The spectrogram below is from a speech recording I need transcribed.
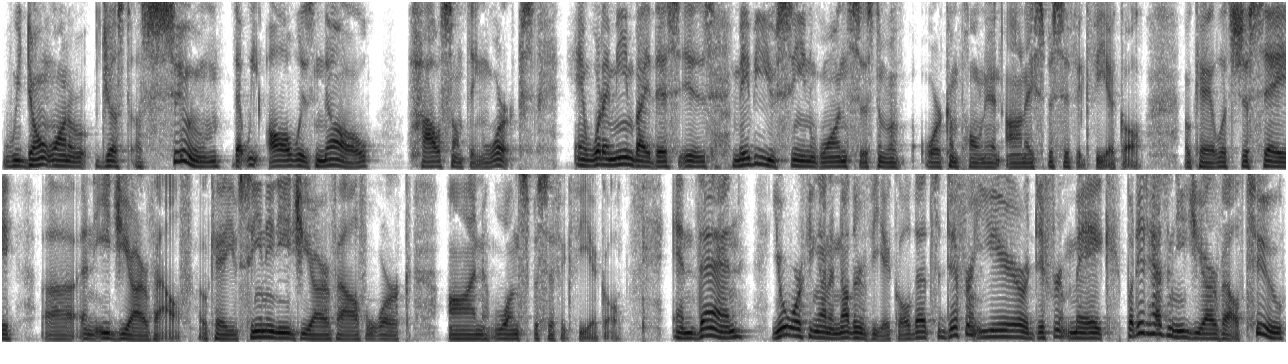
we don't want to just assume that we always know how something works. And what I mean by this is maybe you've seen one system of, or component on a specific vehicle. Okay, let's just say uh, an EGR valve. Okay, you've seen an EGR valve work on one specific vehicle. And then you're working on another vehicle that's a different year or different make, but it has an EGR valve too.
